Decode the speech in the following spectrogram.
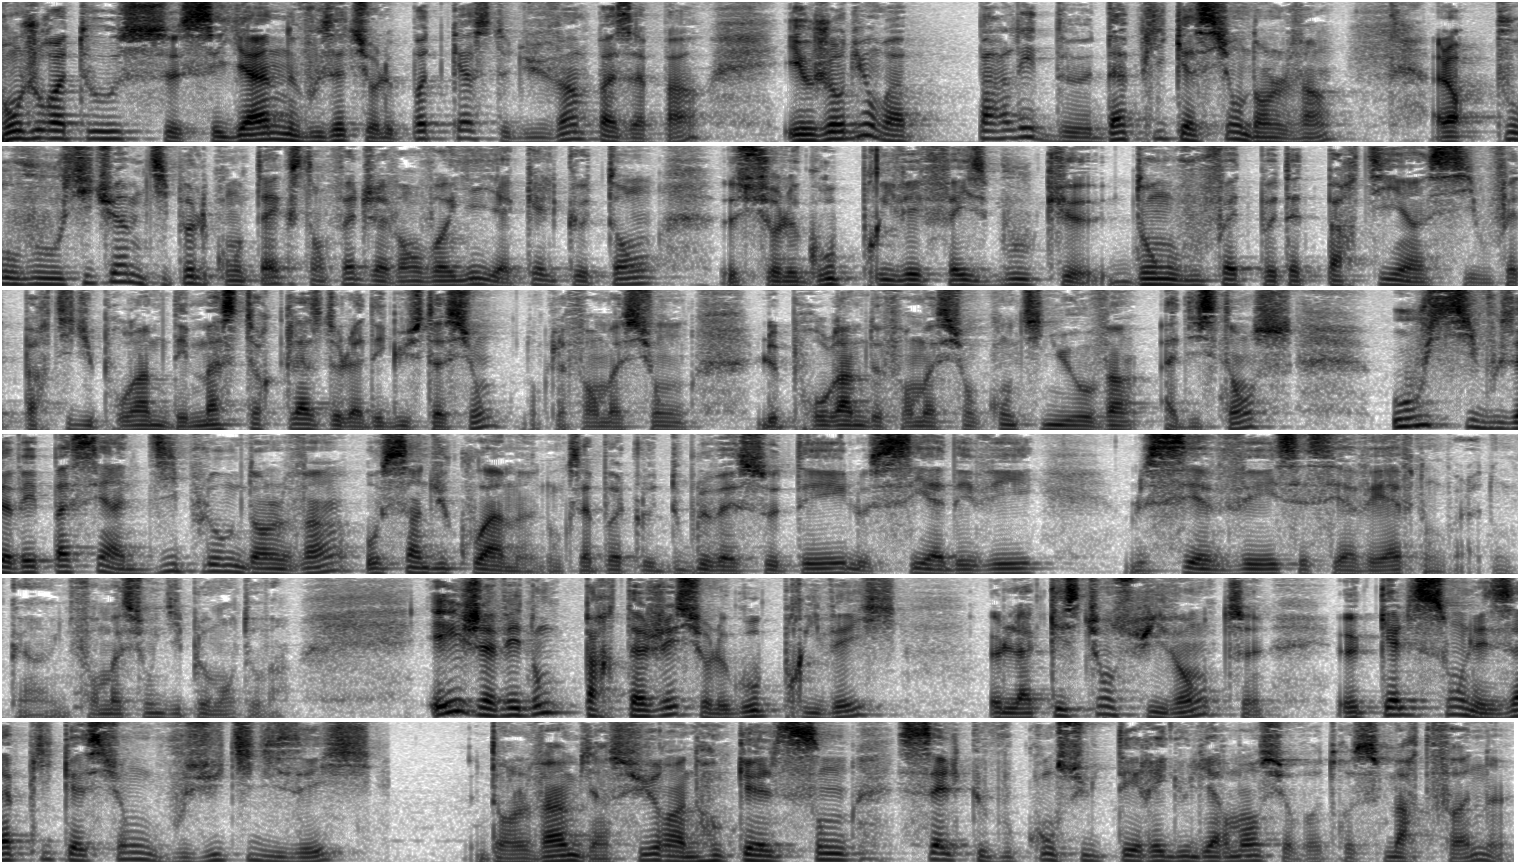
Bonjour à tous, c'est Yann, vous êtes sur le podcast du vin pas à pas et aujourd'hui on va parler d'applications dans le vin. Alors pour vous situer un petit peu le contexte, en fait j'avais envoyé il y a quelques temps euh, sur le groupe privé Facebook euh, dont vous faites peut-être partie hein, si vous faites partie du programme des masterclass de la dégustation, donc la formation, le programme de formation continue au vin à distance, ou si vous avez passé un diplôme dans le vin au sein du QAM, donc ça peut être le WSET, le CADV, le CFV, CCAVF, donc voilà, donc une formation diplômante au vin. Et j'avais donc partagé sur le groupe privé euh, la question suivante euh, quelles sont les applications que vous utilisez dans le vin, bien sûr, hein, donc quelles sont celles que vous consultez régulièrement sur votre smartphone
